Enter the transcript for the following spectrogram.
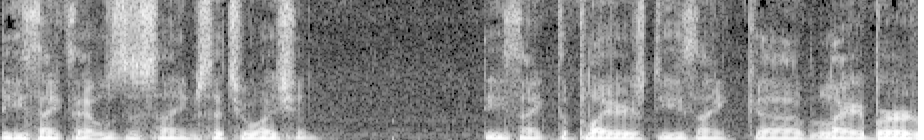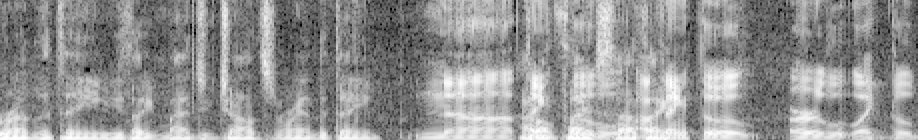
do you think that was the same situation? Do you think the players? Do you think uh, Larry Bird ran the team? Do you think Magic Johnson ran the team? No, I I think, don't think the, so. I I think- think the early like the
